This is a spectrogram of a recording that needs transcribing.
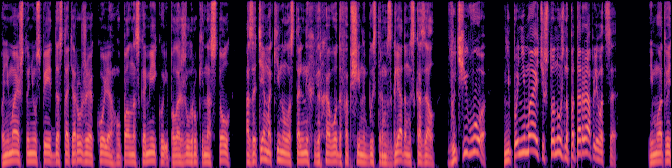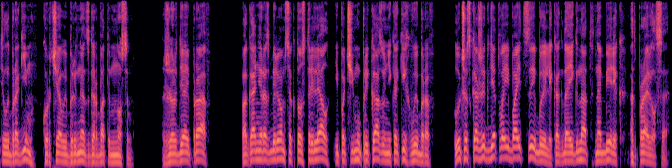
Понимая, что не успеет достать оружие, Коля упал на скамейку и положил руки на стол, а затем окинул остальных верховодов общины быстрым взглядом и сказал «Вы чего? Не понимаете, что нужно поторапливаться?» Ему ответил Ибрагим, курчавый брюнет с горбатым носом. «Жердяй прав. Пока не разберемся, кто стрелял и почему приказу, никаких выборов. Лучше скажи, где твои бойцы были, когда Игнат на берег отправился?»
